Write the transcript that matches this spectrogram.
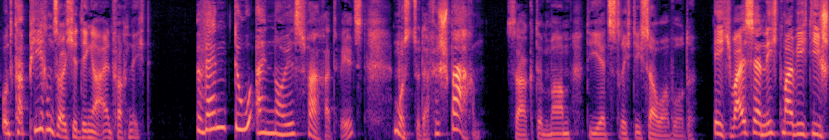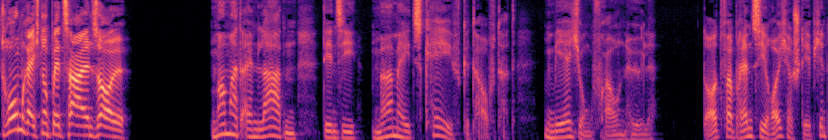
und kapieren solche Dinge einfach nicht? Wenn du ein neues Fahrrad willst, musst du dafür sparen, sagte Mom, die jetzt richtig sauer wurde. Ich weiß ja nicht mal, wie ich die Stromrechnung bezahlen soll. Mom hat einen Laden, den sie Mermaid's Cave getauft hat, Meerjungfrauenhöhle. Dort verbrennt sie Räucherstäbchen,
